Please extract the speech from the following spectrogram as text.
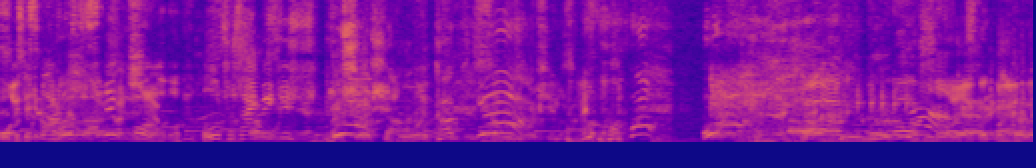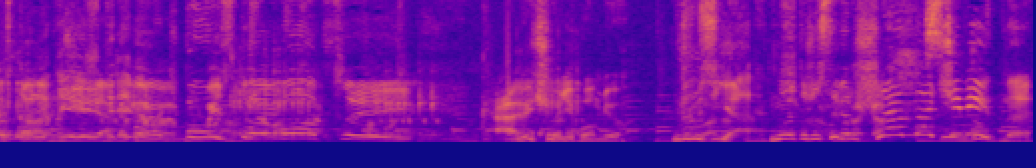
Ой, в голову. Лучше займитесь спортом, как я. Прошлое, какая ностальгия, какое буйство эмоций. Ничего не помню. Друзья, но это же совершенно очевидно!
